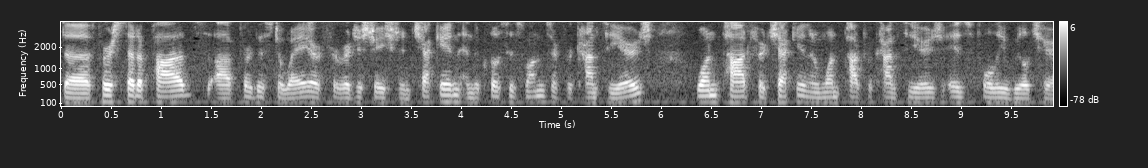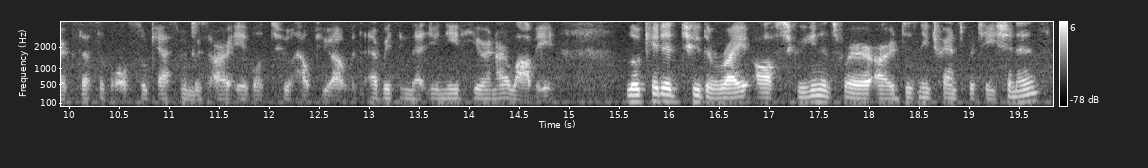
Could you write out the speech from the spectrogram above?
The first set of pods uh, furthest away are for registration and check-in, and the closest ones are for concierge. One pod for check-in and one pod for concierge is fully wheelchair accessible, so cast members are able to help you out with everything that you need here in our lobby. Located to the right off screen is where our Disney transportation is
